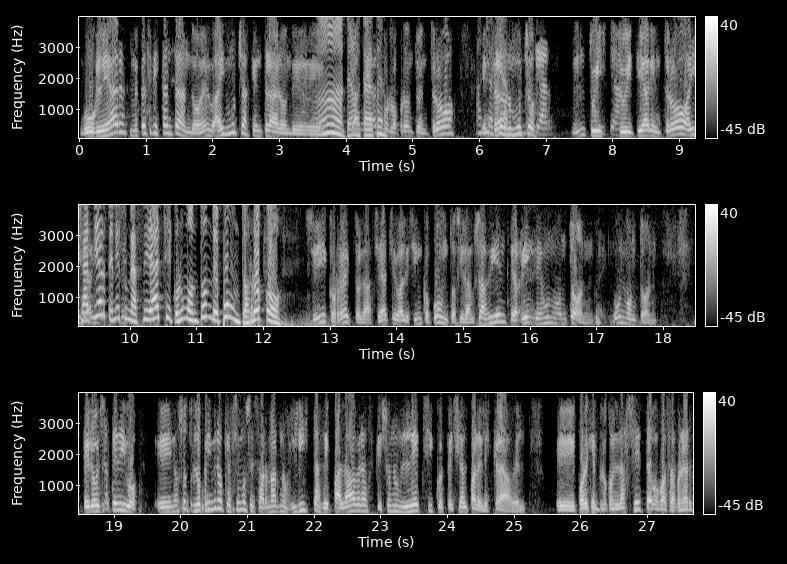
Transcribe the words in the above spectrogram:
Googlear, me parece que está entrando. ¿eh? Hay muchas que entraron de. Ah, tenemos que estar chatear, atentos. Por lo pronto entró. Ah, entraron chatear. muchos. ¿Mm? Tuitear entró. Hay, Chatear tenés una CH con un montón de puntos, Rocco. Sí, correcto. La CH vale 5 puntos. Si la usás bien, te rinde un montón. Un montón. Pero ya te digo, eh, nosotros lo primero que hacemos es armarnos listas de palabras que son un léxico especial para el Scrabble. Eh, por ejemplo, con la Z vos vas a poner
